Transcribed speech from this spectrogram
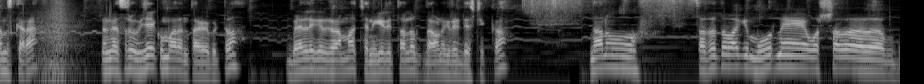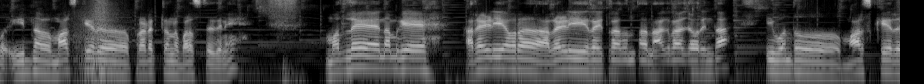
ನಮಸ್ಕಾರ. ನನ್ನ ಹೆಸರು ವಿಜಯ್ ಕುಮಾರ್ ಅಂತ ಹೇಳ್ಬಿಟ್ಟು ಬೆಳಗಿರಿ ಗ್ರಾಮ ಚನ್ನಗಿರಿ ತಾಲೂಕು ದಾವಣಗೆರೆ ಡಿಸ್ಟಿಕ್ಕು ನಾನು ಸತತವಾಗಿ ಮೂರನೇ ವರ್ಷ ಇದನ್ನ ಮಾರ್ಸ್ ಕೇರ್ ಪ್ರಾಡಕ್ಟನ್ನು ಬಳಸ್ತಾ ಇದ್ದೀನಿ. ಮೊದಲೇ ನಮಗೆ ಅರಳಿ ಅವರ ಅರಳಿ ರೈತರಾದಂಥ ನಾಗರಾಜ್ ಅವರಿಂದ ಈ ಒಂದು ಮಾರ್ಸ್ ಕೇರ್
